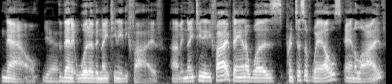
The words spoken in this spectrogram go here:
now Yeah. than it would have in 1985. Um, in 1985, Diana was Princess of Wales and alive,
